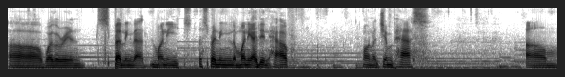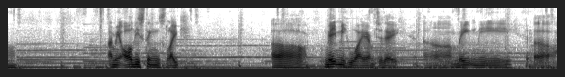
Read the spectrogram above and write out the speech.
uh, whether in spending that money, spending the money I didn't have on a gym pass. Um, I mean, all these things like uh, made me who I am today. Uh, made me a uh,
